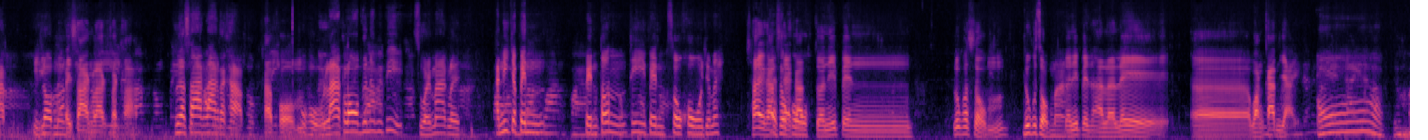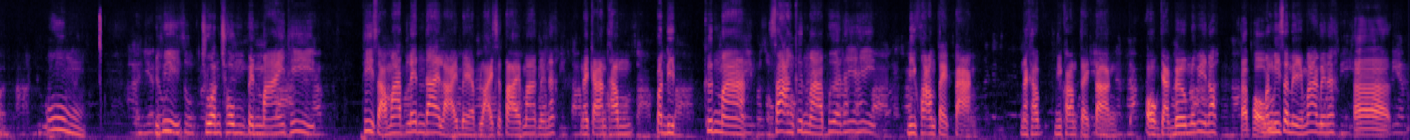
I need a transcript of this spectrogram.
ตัดอีกรอบหนึงไปสร้างรากตะขาบ เพื่อสร้างรากตะขาบ ครับผม โอ้โหรากรอบด้วยนะพี่พี่สวยมากเลย อันนี้จะเป็นเป็นต้นที่เป็นโซโคใช่ไหม ใช่ครับไอโซใช่โค ครับ ตัวนี้เป็นลูกผสม ลูกผสมมา ตัวนี้เป็นอาราเล่เอ่อวังก้านใหญ่อ๋ออุ้มพี่พี่ชวนชมเป็นไม้ที่ ที่สามารถเล่นได้หลายแบบหลายสไตล์มากเลยนะ ในการทำประดิษฐ์ขึ้นมาสร้างขึ้นมาเพื่อให้ให้มีความแตกต่าง นะครับ มีความแตกต่างออกจากเดิมแล้วพี่เนาะครับผม มันมีเสน่ห์มากเลยนะ ถ้า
